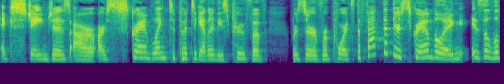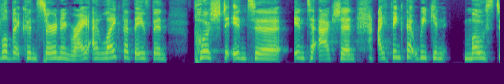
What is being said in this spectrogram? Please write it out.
exchanges are are scrambling to put together these proof of reserve reports. The fact that they're scrambling is a little bit concerning, right? I like that they've been pushed into into action. I think that we can most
